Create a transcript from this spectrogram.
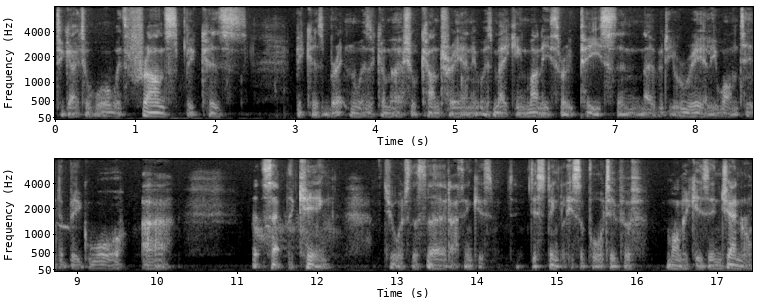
to go to war with France because because Britain was a commercial country and it was making money through peace, and nobody really wanted a big war uh, except the king. George III, I think, is distinctly supportive of monarchies in general.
